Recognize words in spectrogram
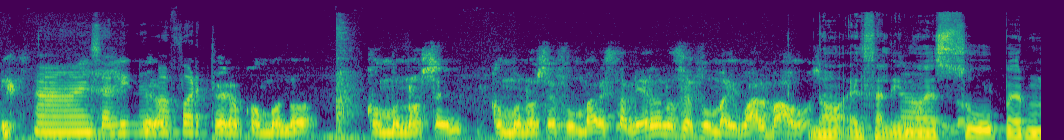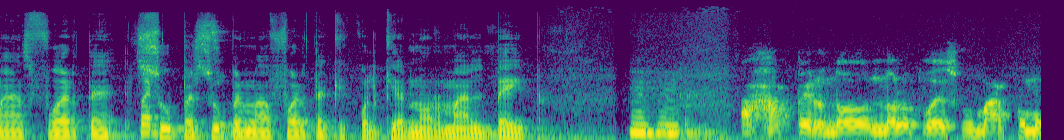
Ah, esa línea es más fuerte. pero como no, como no sé, como no sé fumar esta mierda, no se fuma igual, vamos. No, el Salino No. es súper más fuerte, súper, súper más fuerte que cualquier normal vape. Ajá, pero no, no lo puedes fumar como,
